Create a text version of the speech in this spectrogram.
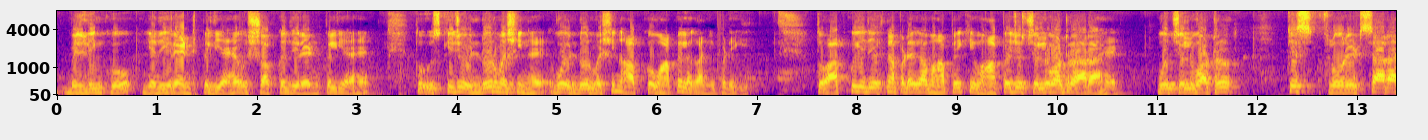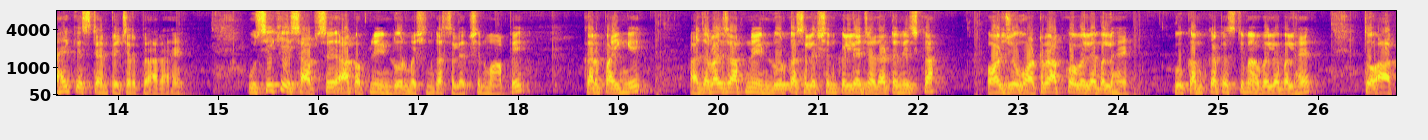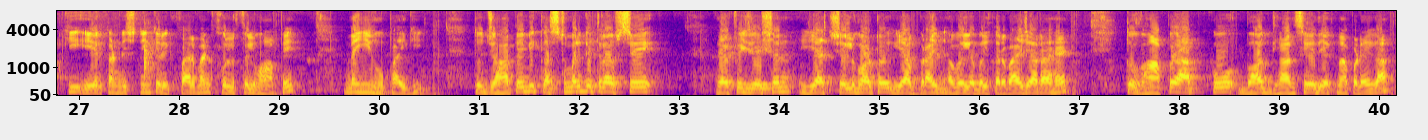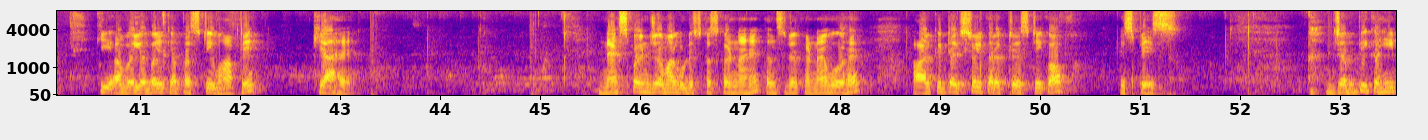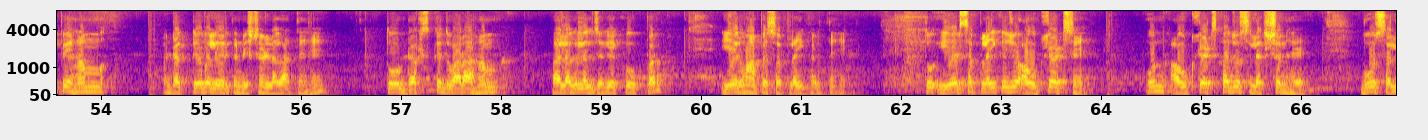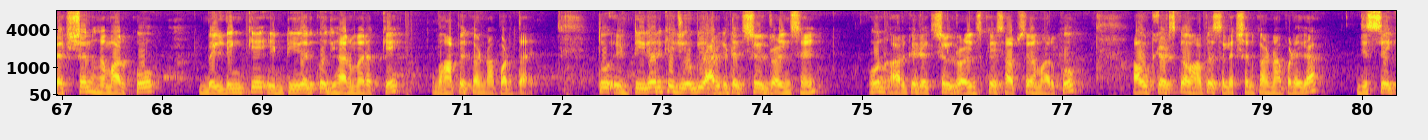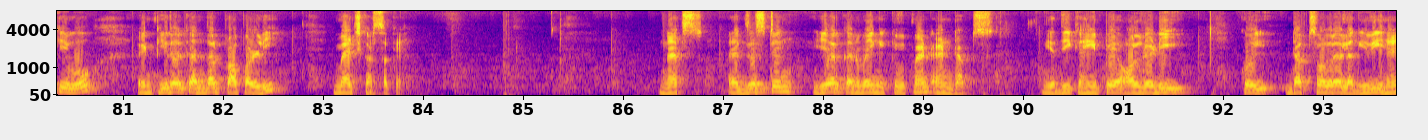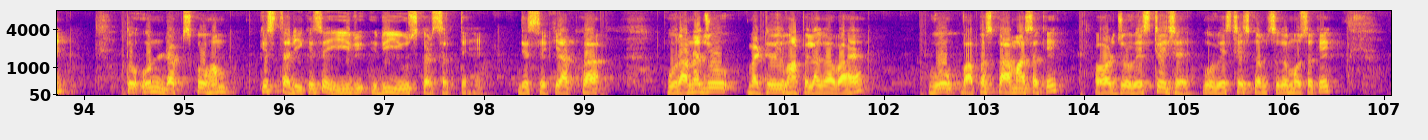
बिल्डिंग को यदि रेंट पे लिया है, उस शॉप को यदि रेंट पे लिया है तो उसकी जो इंडोर मशीन है, वो इंडोर मशीन आपको वहाँ पे लगानी पड़ेगी। तो आपको ये देखना पड़ेगा वहाँ पे कि वहाँ पे जो चिल वाटर आ रहा है, वो चिल वाटर किस फ्लो रेट से आ रहा है, किस टेम्परेचर पे आ रहा है। उसी के हिसाब से आप अपने इंडोर मशीन का सिलेक्शन वहाँ पर कर पाएँगे। अदरवाइज़ आपने इंडोर का सिलेक्शन कर लिया ज़्यादा टनेज का। और जो वाटर आपको अवेलेबल है, वो कम कैपेसिटी में अवेलेबल है तो आपकी एयर कंडीशनिंग की रिक्वायरमेंट फुलफ़िल वहाँ पे नहीं हो पाएगी। तो जहाँ पे भी कस्टमर की तरफ़ से रेफ्रिजरेशन या चिल वाटर या ब्राइन अवेलेबल करवाया जा रहा है तो वहाँ पे आपको बहुत ध्यान से देखना पड़ेगा कि अवेलेबल कैपेसिटी वहाँ पर क्या है। नेक्स्ट पॉइंट जो हमारे को डिस्कस करना है कंसिडर करना है, वो है आर्किटेक्चरल करेक्टरिस्टिक ऑफ़ स्पेस जब भी कहीं पे हम डक्टेबल एयर कंडीशनर लगाते हैं तो डक्ट्स के द्वारा हम अलग अलग जगह के ऊपर एयर वहाँ पे सप्लाई करते हैं। तो एयर सप्लाई के जो आउटलेट्स हैं, उन आउटलेट्स का जो सिलेक्शन है, वो सिलेक्शन हमारे को बिल्डिंग के इंटीरियर को ध्यान में रख के वहाँ पे करना पड़ता है। तो इंटीरियर के जो भी आर्किटेक्चरल ड्राइंग्स हैं, उन आर्किटेक्चरल ड्राइंग्स के हिसाब से हमारे को आउटलेट्स का वहाँ पे सिलेक्शन करना पड़ेगा, जिससे कि वो इंटीरियर के अंदर प्रॉपरली मैच कर सके। Next existing air conveying equipment and ducts यदि कहीं पे ऑलरेडी कोई डक्ट्स वगैरह लगी हुई हैं तो उन डक्ट्स को हम किस तरीके से री यूज़ कर सकते हैं? जिससे कि आपका पुराना जो मटेरियल वहाँ पे लगा हुआ है, वो वापस काम आ सके, और जो वेस्टेज है, वो वेस्टेज कम से कम हो सके।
